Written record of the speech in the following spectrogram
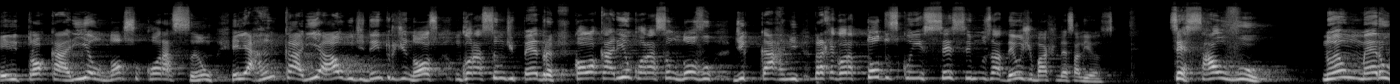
ele trocaria o nosso coração, ele arrancaria algo de dentro de nós, um coração de pedra, colocaria um coração novo de carne, para que agora todos conhecêssemos a Deus debaixo dessa aliança. Ser salvo não é um mero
